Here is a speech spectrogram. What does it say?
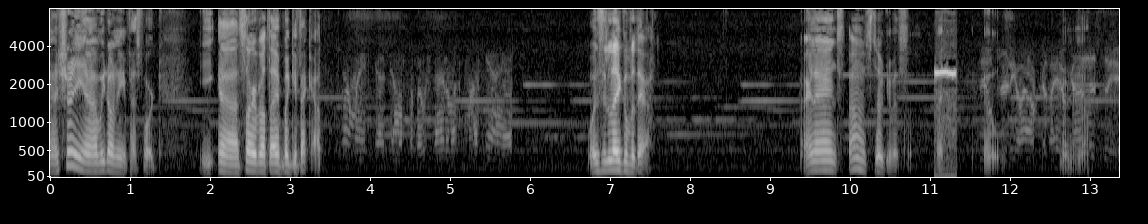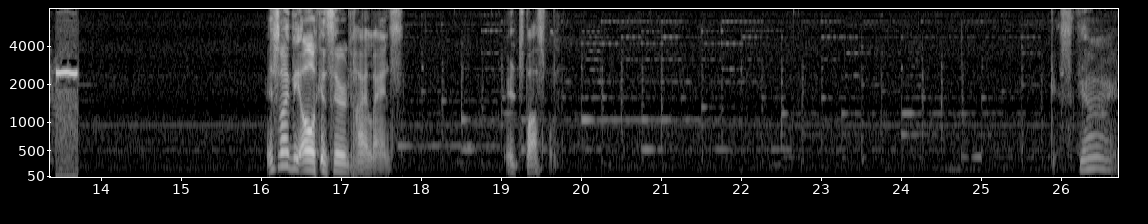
Actually, uh, we don't need a fast forward. Uh, sorry about that, but get back out. What's it like over there? Islands. Oh, still give us. No, no, no. This might be all considered highlands. It's possible. Discard.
